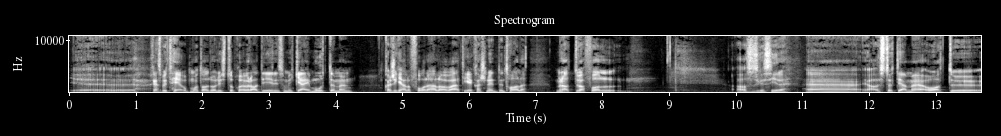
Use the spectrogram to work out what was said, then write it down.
eh, respekterer på en måte at du har lyst til å prøve. Da. At de liksom ikke er imot det, men kanskje ikke heller får det heller. Jeg vet ikke, kanskje nøytrale. Men at du i hvert fall hva skal jeg si det? Eh, ja, støtt hjemme, og at du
